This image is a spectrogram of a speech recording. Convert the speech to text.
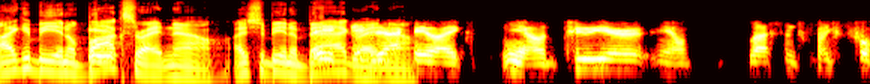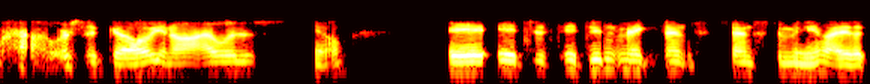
i could be in a box right now i should be in a bag right now exactly like you know two years you know less than 24 hours ago. You know I was you know it it just it didn't make sense sense to me. Like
